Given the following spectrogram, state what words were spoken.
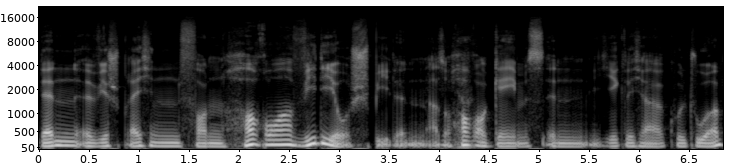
denn äh, wir sprechen von Horror-Videospielen, also Horror-Games in jeglicher Kultur.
